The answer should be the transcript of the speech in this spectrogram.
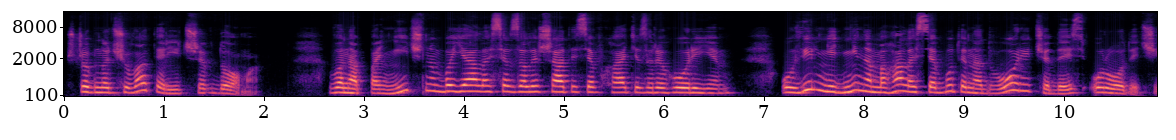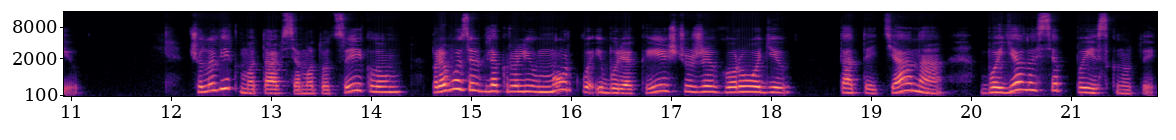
щоб ночувати рідше вдома. Вона панічно боялася залишатися в хаті з Григорієм. У вільні дні намагалася бути на дворі чи десь у родичів. Чоловік мотався мотоциклом, привозив для кролів моркву і буряки з чужих городів, та Тетяна боялася пискнути,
